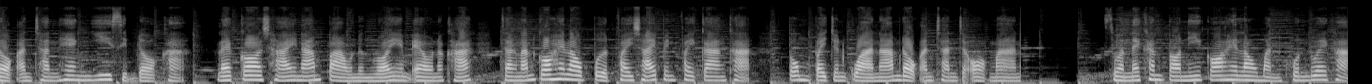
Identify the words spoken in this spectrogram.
ดอกอัญชันแห้ง 20 ดอกค่ะและก็ใช้น้ำเปล่า 100 ml นะคะ จากนั้นก็ให้เราเปิดไฟใช้เป็นไฟกลางค่ะ ต้มไปจนกว่าน้ำดอกอัญชันจะออกมา ส่วนในขั้นตอนนี้ก็ให้เราหมั่นคนด้วยค่ะ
